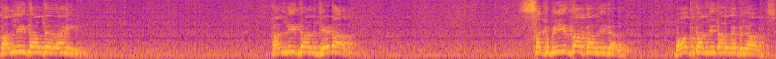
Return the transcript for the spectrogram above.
ਕਾਲੀ ਦਲ ਦੇ ਰਾਹੀਂ ਕਾਲੀ ਦਲ ਜਿਹੜਾ ਸੁਖਬੀਰ ਦਾ ਕਾਲੀ ਦਲ, ਬਹੁਤ ਕਾਲੀ ਦਲ ਨੇ ਪੰਜਾਬ 'ਚ।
